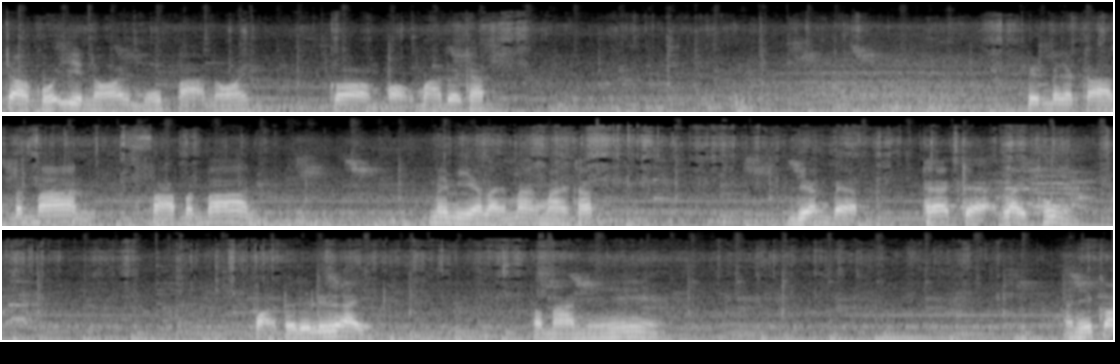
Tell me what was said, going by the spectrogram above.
เจ้าโคอี้น้อย หมูป่าน้อย ก็ออกมาด้วยครับ เป็นบรรยากาศบ้านๆฟาร์มบ้านๆไม่มีอะไรมากมายครับเลี้ยงแบบแพะแกะไล่ทุ่งปล่อยไปเรื่อยๆ ประมาณนี้ อันนี้ก็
